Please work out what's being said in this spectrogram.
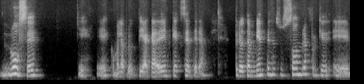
luces, que es, como la productividad académica, etcétera, pero también tiene sus sombras porque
